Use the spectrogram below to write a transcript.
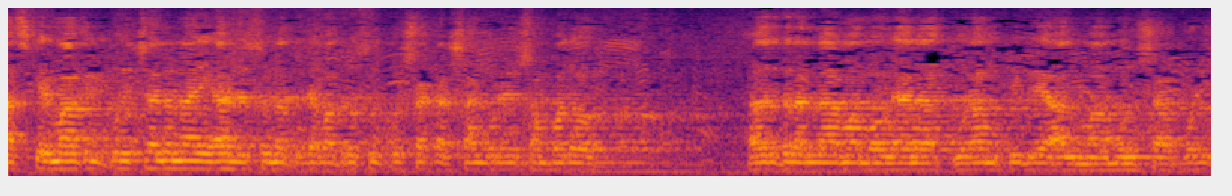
আজকের মাহফিল পরিচালনায় আহলে সুন্নাত জামাত রসুলপুর শাখার সাংগঠনিক সম্পাদক হজরতুল আল্লামা মৌলানা কুরাম কিবরে আল মামুন শাহ পরি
